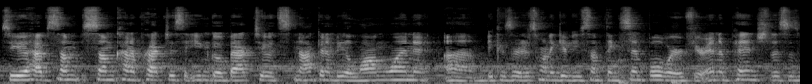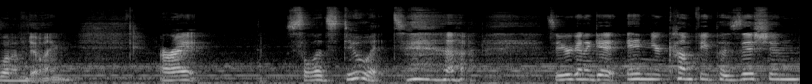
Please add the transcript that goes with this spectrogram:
so you have some some kind of practice that you can go back to. It's not going to be a long one um, because i just want to give you something simple where if you're in a pinch this is what i'm doing. All right? So let's do it. So you're going to get in your comfy position.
